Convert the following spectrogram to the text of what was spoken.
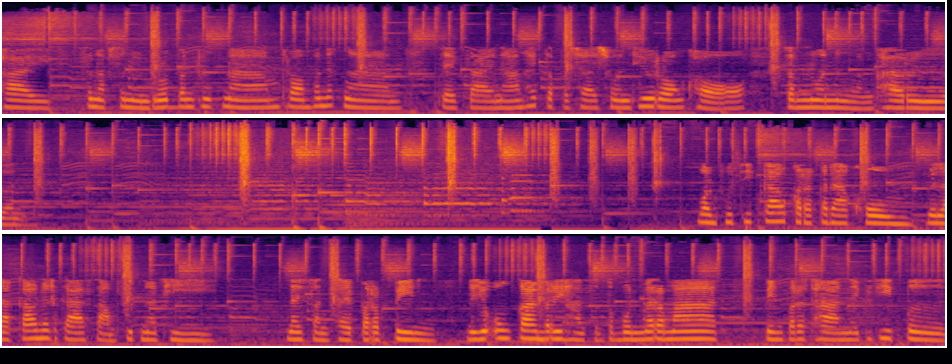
ภัย สนับสนุนรถบรรทุกน้ำ พร้อมพนักงาน แจกจ่ายน้ำให้กับประชาชนที่ร้องขอจำนวนหนึ่งหลังคาเรือน วันพุธที่ 9 กรกฎาคม เวลา9นาฬิกา30 นาทีนายสัญชัยปรปินนายกองค์การบริหารส่วนตำบลแม่ระมาดเป็นประธานในพิธีเปิด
